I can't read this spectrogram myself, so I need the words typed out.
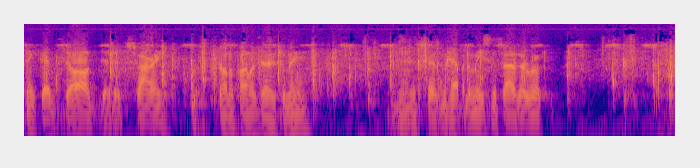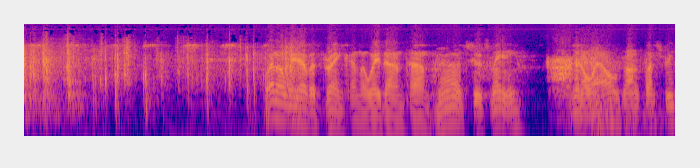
think that dog did it. Sorry. Don't apologize to me. This hasn't happened to me since I was a rookie. Why don't we have a drink on the way downtown? No, it suits me. You know Al's on Front Street?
